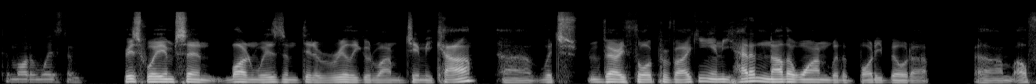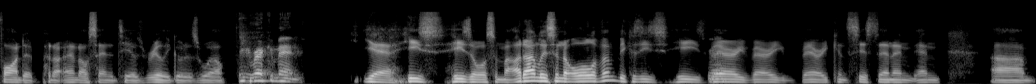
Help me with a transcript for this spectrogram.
to Modern Wisdom. Chris Williamson, Modern Wisdom, did a really good one with Jimmy Carr, uh, which very thought provoking. And he had another one with a bodybuilder. Um, I'll find it, but and I'll send it to you. It was really good as well. Do you recommend? Yeah, he's he's awesome. I don't listen to all of them because he's he's Yeah. very very very consistent and and um,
